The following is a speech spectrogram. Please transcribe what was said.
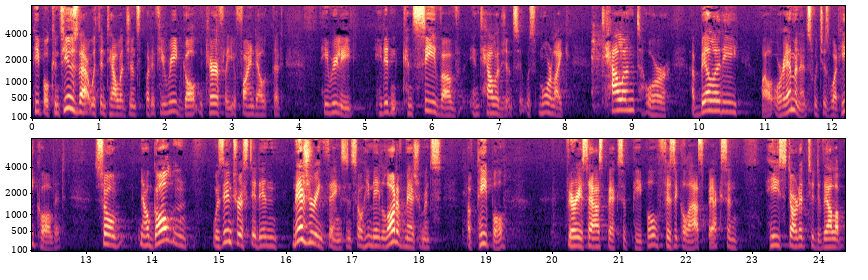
people confuse that with intelligence, but if you read Galton carefully, you find out that he really he didn't conceive of intelligence. It was more like talent or ability, well, or eminence, which is what he called it. So now Galton was interested in measuring things, and so he made a lot of measurements of people, various aspects of people, physical aspects, and he started to develop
